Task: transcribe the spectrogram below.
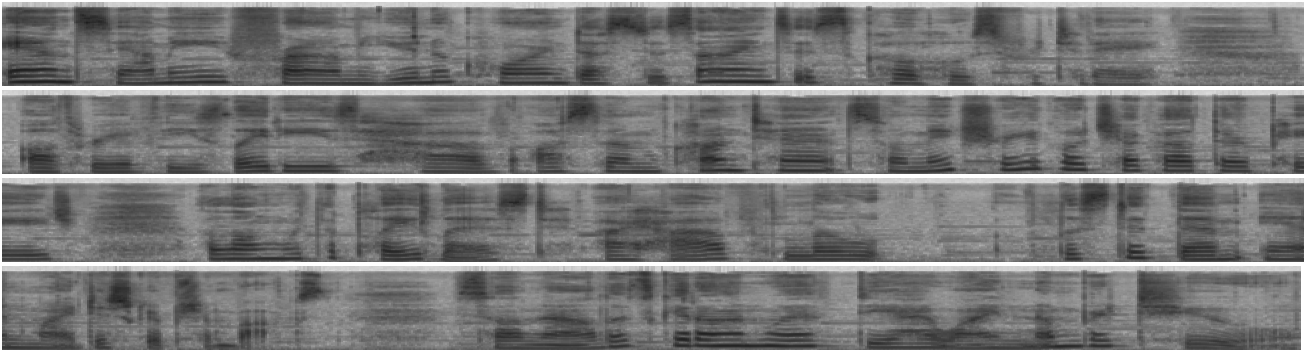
and Sammie from Unicorn Dust Designs is the co host for today. All three of these ladies have awesome content, so make sure you go check out their page along with the playlist. I have lo- listed them in my description box. So now let's get on with DIY number two.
